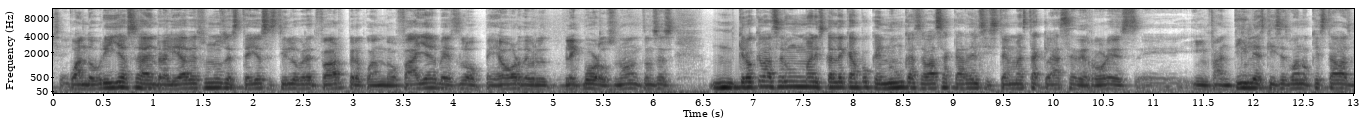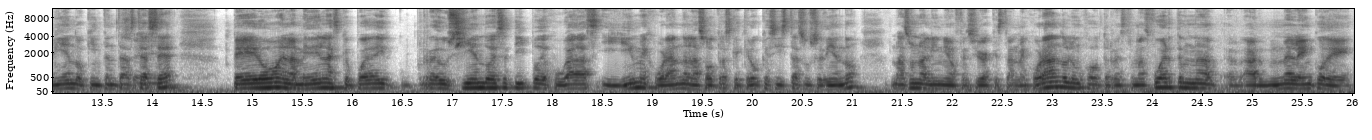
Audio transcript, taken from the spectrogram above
Sí. Cuando brilla, o sea, en realidad ves unos destellos estilo Brett Favre, pero cuando falla ves lo peor de Blake Bortles, ¿no? Entonces, creo que va a ser un mariscal de campo que nunca se va a sacar del sistema esta clase de errores eh, infantiles que dices, bueno, ¿qué estabas viendo? ¿Qué intentaste Sí. hacer? Pero en la medida en las que pueda ir reduciendo ese tipo de jugadas y ir mejorando en las otras, que creo que sí está sucediendo, más una línea ofensiva que están mejorándole, un juego terrestre más fuerte, una, un elenco de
